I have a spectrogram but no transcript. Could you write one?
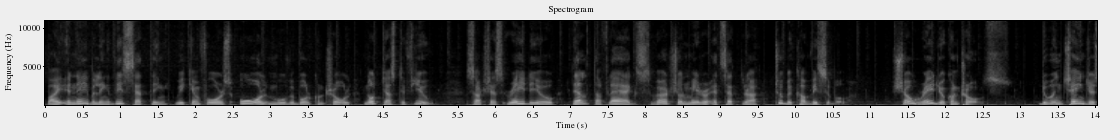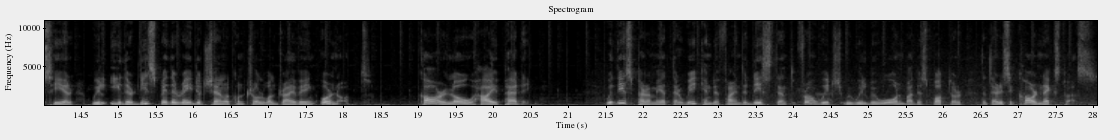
By enabling this setting, we can force all movable control, not just a few, such as radio, delta flags, virtual mirror, etc. to become visible. Show radio controls. Doing changes here will either display the radio channel control while driving or not. Car low high padding. With this parameter we can define the distance from which we will be warned by the spotter that there is a car next to us.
